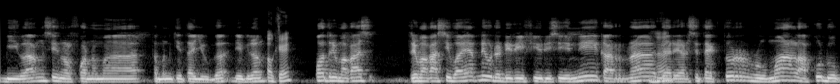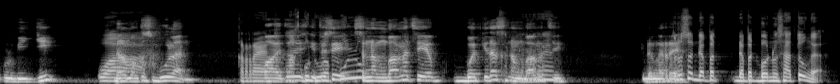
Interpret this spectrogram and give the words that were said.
bilang sih nelfon sama teman kita juga, dia bilang, "Oke. Okay. Oh, terima kasih. Terima kasih banyak nih udah di review di sini karena uh-huh. dari arsitektur rumah laku 20 biji wow. dalam waktu sebulan." Keren. Wah, itu laku itu 20? sih seneng banget sih buat kita seneng Keren. banget sih. Dengernya. Terus dapat dapat bonus satu nggak?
